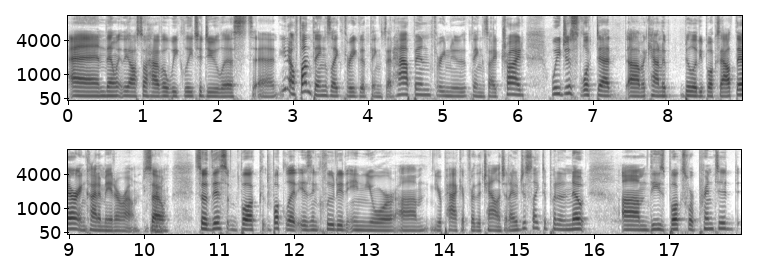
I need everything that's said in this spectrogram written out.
And then we also have a weekly to do list and, you know, fun things like three good things that happened, three new things I tried. We just looked at um, accountability books out there and kind of made our own. So, so this book booklet is included in your um, your packet for the challenge. And I would just like to put in a note. Um, these books were printed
